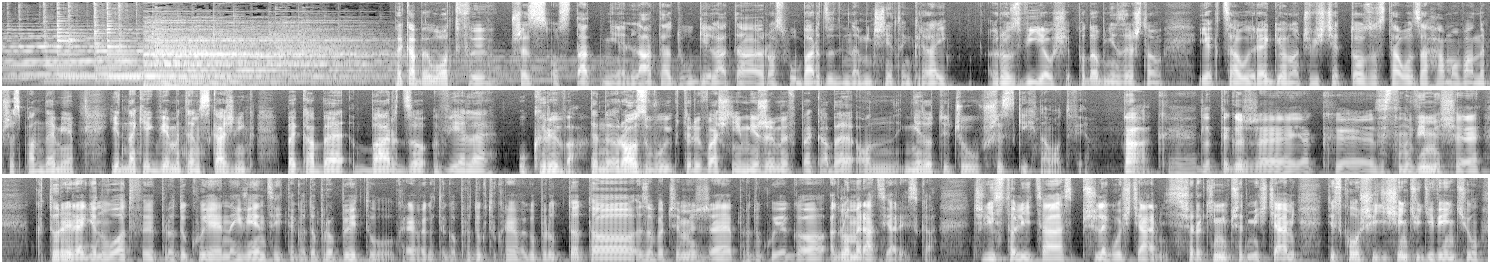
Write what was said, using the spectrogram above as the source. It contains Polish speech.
PKB Łotwy przez ostatnie lata, długie lata rosło bardzo dynamicznie. Ten kraj rozwijał się podobnie zresztą jak cały region. Oczywiście to zostało zahamowane przez pandemię. Jednak jak wiemy, ten wskaźnik PKB bardzo wiele ukrywa. Ten rozwój, który właśnie mierzymy w PKB, on nie dotyczył wszystkich na Łotwie. Tak, e, dlatego że jak e, zastanowimy się, który region Łotwy produkuje najwięcej tego dobrobytu krajowego, tego produktu krajowego brutto, to zobaczymy, że produkuje go aglomeracja ryska, czyli stolica z przyległościami, z szerokimi przedmieściami. To jest około 69%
